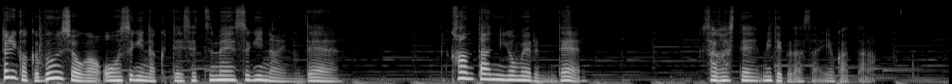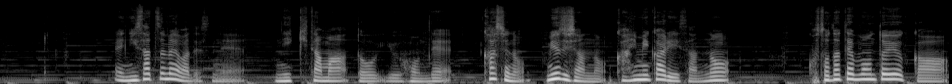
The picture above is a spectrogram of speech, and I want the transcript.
とにかく文章が多すぎなくて説明すぎないので簡単に読めるんで探してみてくださいよかったら。2冊目はですね日記玉という本で歌手のミュージシャンのカヒミカリーさんの子育て本というか、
